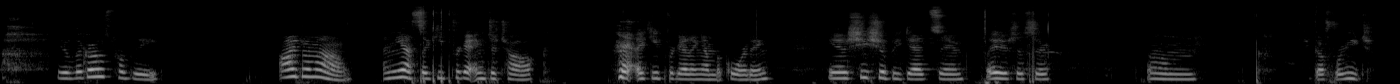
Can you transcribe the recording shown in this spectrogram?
the other girl's probably. I don't know. And yes, I keep forgetting to talk. I keep forgetting I'm recording. Yeah, she should be dead soon. Later, sister. Um, Go for each.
